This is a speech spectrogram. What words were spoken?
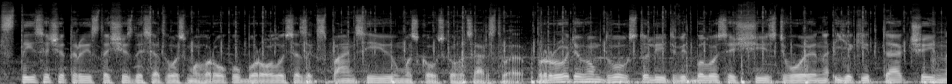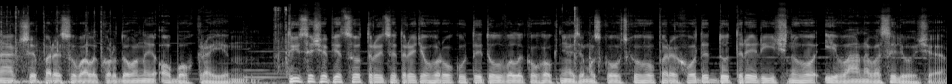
з 1368 року боролося з експансією Московського царства. Протягом двох століть відбулося шість воєн, які так чи інакше пересували кордони обох країн. 1533 року титул Великого князя Московського переходить до трирічного Івана Васильовича.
